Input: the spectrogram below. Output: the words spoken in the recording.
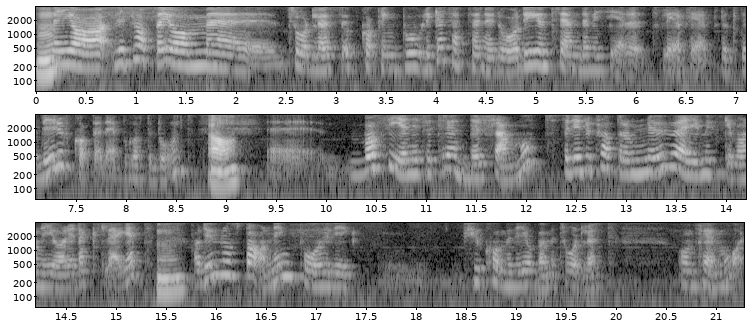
mm. Men ja, vi pratar ju om eh, trådlös uppkoppling på olika sätt här nu då. Och det är ju en trend där vi ser att fler och fler produkter blir uppkopplade på gott och ont. Ja. Eh, vad ser ni för trender framåt? För det du pratar om nu är ju mycket vad ni gör i dagsläget. Mm. Har du någon spaning på hur vi hur kommer vi jobba med trådlöst om fem år?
